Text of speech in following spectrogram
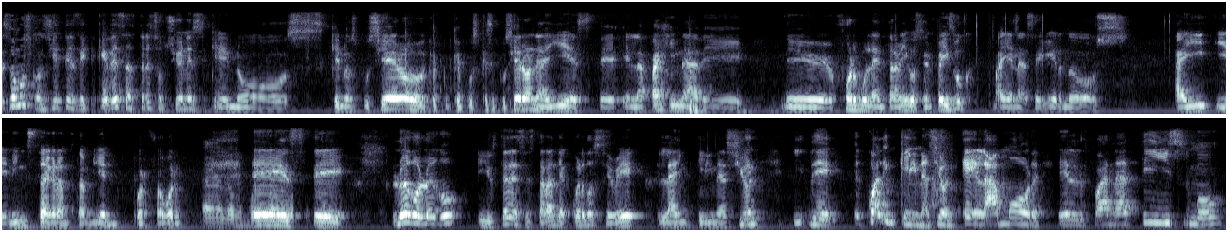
Somos conscientes de que de esas tres opciones que nos, que nos pusieron, que, pues, que se pusieron ahí este, en la página de, de Fórmula Entre Amigos en Facebook, vayan a seguirnos ahí y en Instagram también, por favor. este, luego, luego, y ustedes estarán de acuerdo, se ve la inclinación. ¿Y de cuál inclinación? El amor, el fanatismo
